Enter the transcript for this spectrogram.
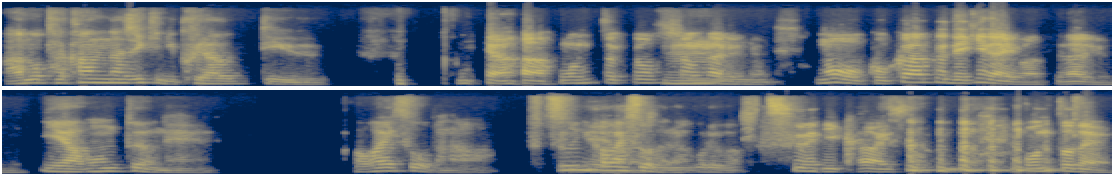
あの多感な時期に食らうっていう。いや、ほんと恐怖症になるよね。もう告白できないわってなるよね。いや、ほんとよね。かわいそうだな。普通にかわいそうだな、これは。普通にかわいそう。本当だよ。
